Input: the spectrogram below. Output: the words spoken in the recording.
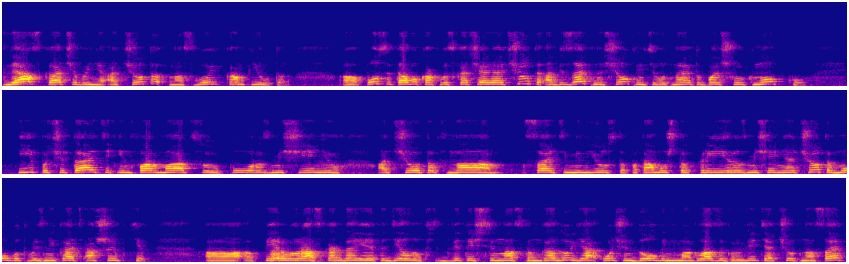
для скачивания отчета на свой компьютер. А, после того, как вы скачали отчеты, обязательно щелкните вот на эту большую кнопку и почитайте информацию по размещению отчетов на сайте Минюста, потому что при размещении отчета могут возникать ошибки. А, первый раз, когда я это делала в 2017 году, я очень долго не могла загрузить отчет на сайт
